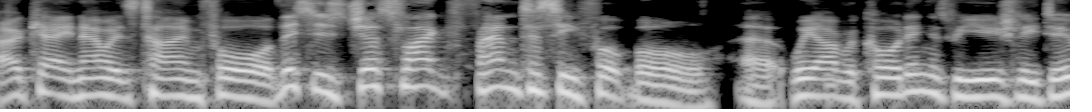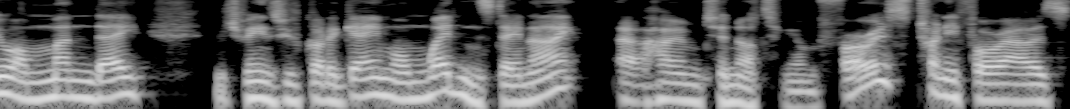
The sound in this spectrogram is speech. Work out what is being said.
Okay, now it's time for this is just like fantasy football. Uh, we are recording as we usually do on Monday, which means we've got a game on Wednesday night at home to Nottingham Forest, 24 hours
